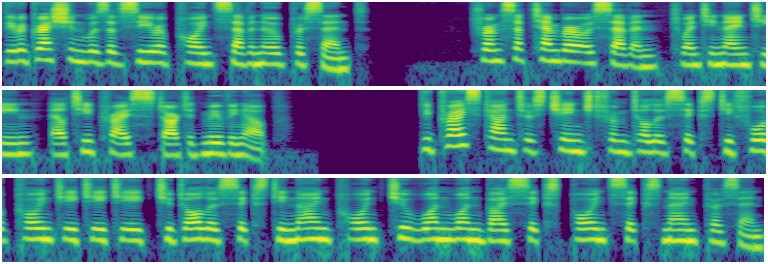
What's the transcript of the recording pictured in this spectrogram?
The regression was of 0.70%. From September 07, 2019, LTC price started moving up. The price counters changed from $64.888 to $69.211 by 6.69%.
